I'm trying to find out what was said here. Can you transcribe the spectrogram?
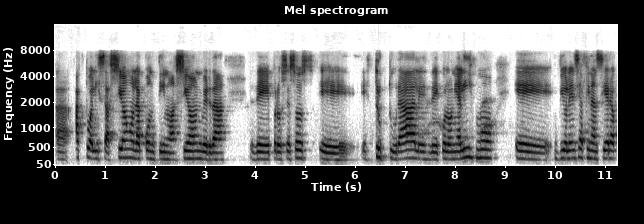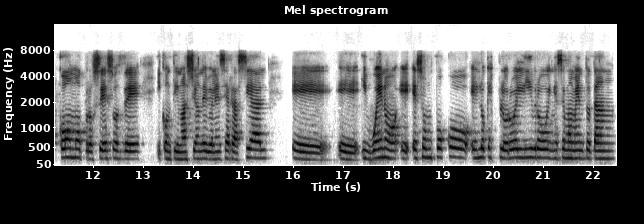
ah, actualización o la continuación, ¿verdad? De procesos eh, estructurales de colonialismo, eh, violencia financiera como procesos de y continuación de violencia racial Eh, eh, y bueno, eso un poco es lo que exploró el libro en ese momento tan...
